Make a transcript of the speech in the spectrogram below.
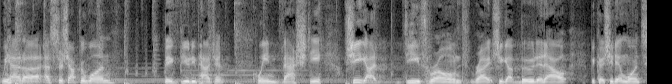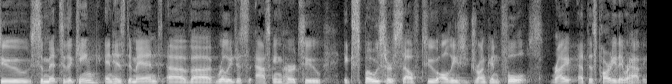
We had uh, Esther chapter 1, big beauty pageant. Queen Vashti, she got dethroned, right? She got booted out because she didn't want to submit to the king and his demand of uh, really just asking her to expose herself to all these drunken fools, right? At this party they were having.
